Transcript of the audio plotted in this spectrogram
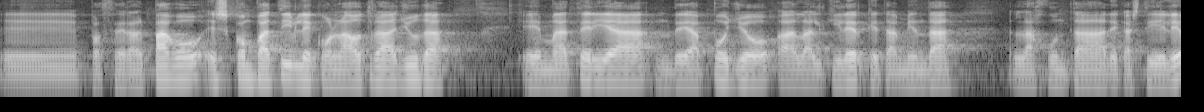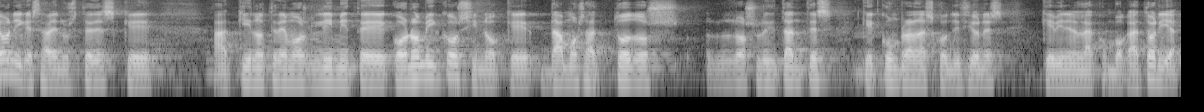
eh, proceder al pago. Es compatible con la otra ayuda en materia de apoyo al alquiler que también da la Junta de Castilla y León y que saben ustedes que aquí no tenemos límite económico, sino que damos a todos los solicitantes que cumplan las condiciones que vienen en la convocatoria.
